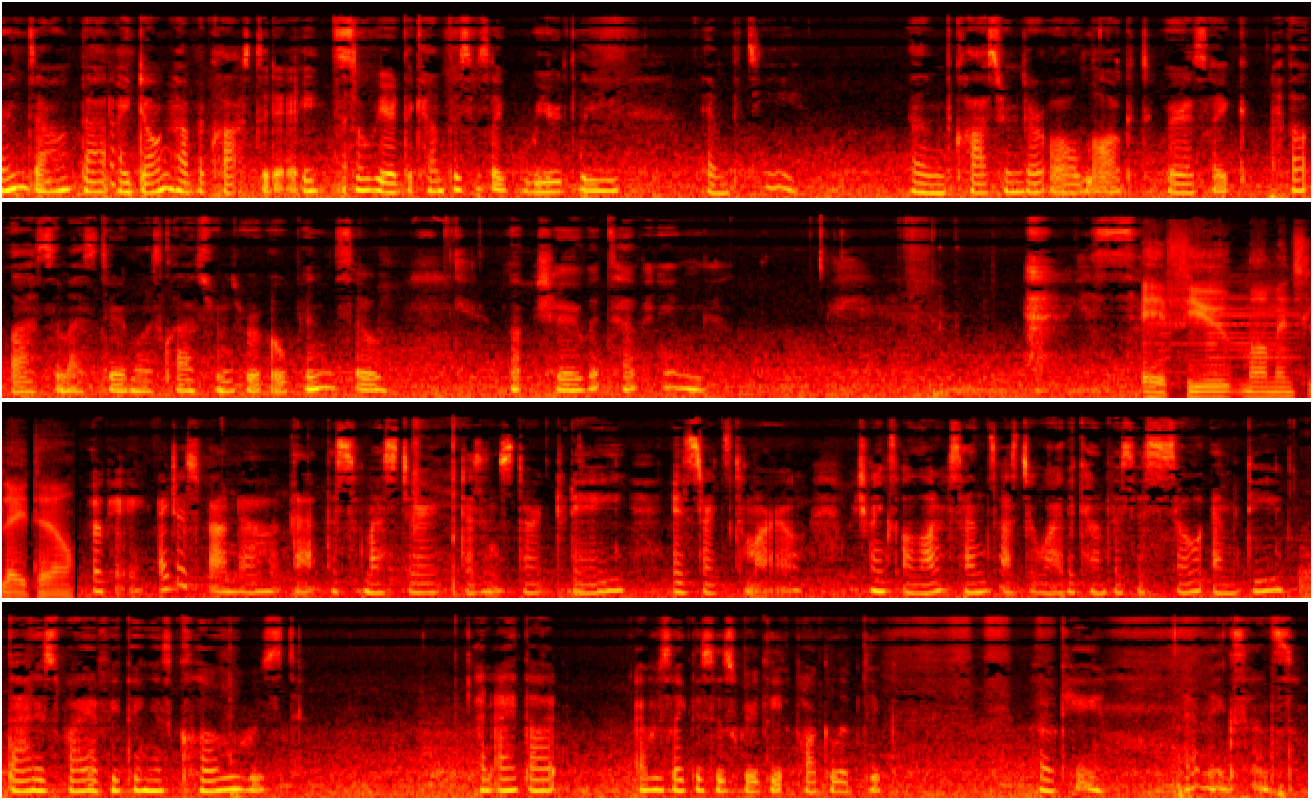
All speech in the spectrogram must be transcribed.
Turns out that I don't have a class today. It's so weird. The campus is like weirdly empty and classrooms are all locked. Whereas like I thought last semester most classrooms were open. So not sure what's happening. A few moments later. Okay, I just found out that the semester doesn't start today, it starts tomorrow, which makes a lot of sense as to why the campus is so empty. That is why everything is closed. And I thought, I was like, this is weirdly apocalyptic. Okay, that makes sense.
